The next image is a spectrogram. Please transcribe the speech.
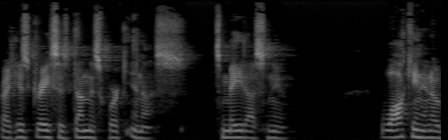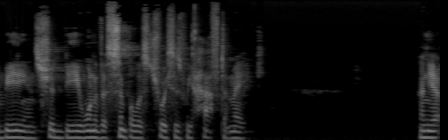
Right? His grace has done this work in us, it's made us new. Walking in obedience should be one of the simplest choices we have to make. And yet,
